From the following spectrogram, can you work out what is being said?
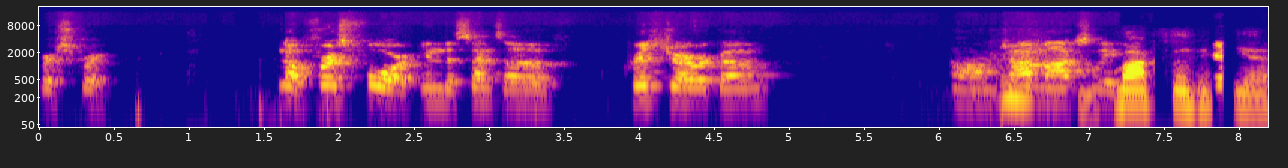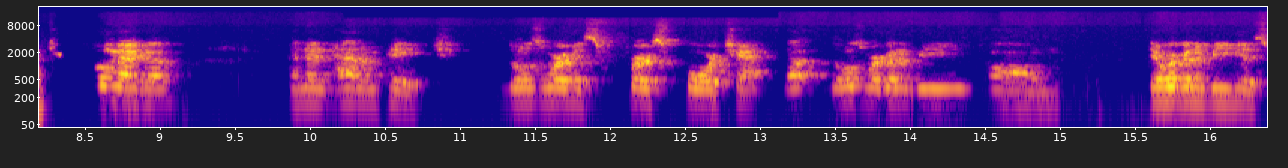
first three. No, first four in the sense of Chris Jericho, um, Jon Moxley, Moxley, yeah. Omega, and then Adam Page. Those were his first four champ. That, those were going to be um, they were going to be his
